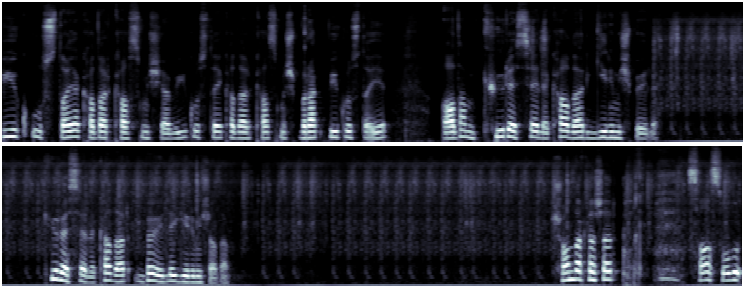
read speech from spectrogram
büyük ustaya kadar kasmış ya. Büyük ustaya kadar kasmış. Bırak büyük ustayı. Adam küresele kadar girmiş böyle. Küresele kadar böyle girmiş adam. Şu anda arkadaşlar sağ solu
